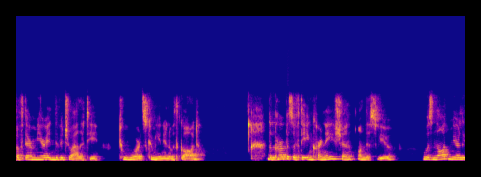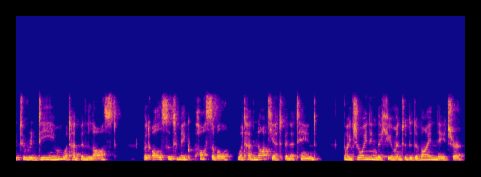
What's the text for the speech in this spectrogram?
of their mere individuality towards communion with God. The purpose of the incarnation, on this view, was not merely to redeem what had been lost, but also to make possible what had not yet been attained by joining the human to the divine nature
